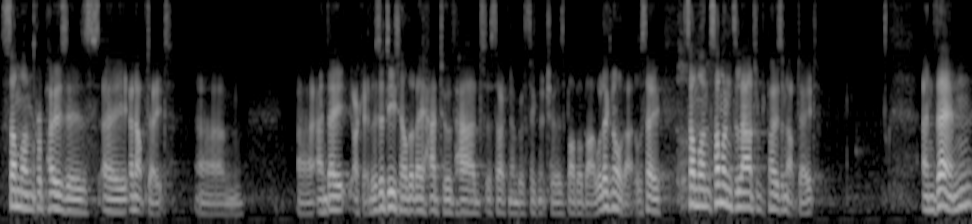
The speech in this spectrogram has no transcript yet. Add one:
someone proposes a, an update. Um, uh, and they, okay, there's a detail that they had to have had a certain number of signatures, blah, blah, blah. We'll ignore that. We'll say someone, someone's allowed to propose an update. And then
